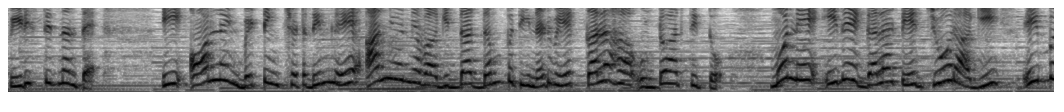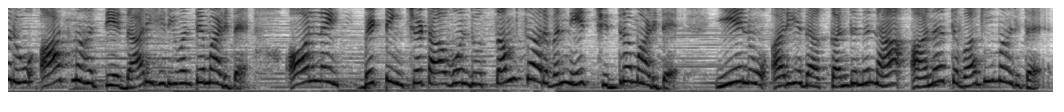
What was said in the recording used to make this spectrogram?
ಪೀಡಿಸ್ತಿದ್ನಂತೆ. ಈ ಆನ್ಲೈನ್ ಬೆಟ್ಟಿಂಗ್ ಚಟದಿಂದಲೇ ಅನ್ಯೋನ್ಯವಾಗಿದ್ದ ದಂಪತಿ ನಡುವೆ ಕಲಹ ಉಂಟು ಆಗ್ತಿತ್ತು. ಮೊನ್ನೆ ಇದೇ ಗಲಾಟೆ ಜೋರಾಗಿ ಇಬ್ಬರು ಆತ್ಮಹತ್ಯೆ ದಾರಿ ಹಿಡಿಯುವಂತೆ ಮಾಡಿದೆ. ಆನ್ಲೈನ್ ಬೆಟ್ಟಿಂಗ್ ಚಟ ಒಂದು ಸಂಸಾರವನ್ನೇ ಛಿದ್ರ ಮಾಡಿದೆ. ಏನು ಅರಿಯದ ಕಂದನನ್ನ ಅನಾಥವಾಗಿ ಮಾಡಿದೆ.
